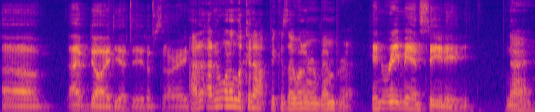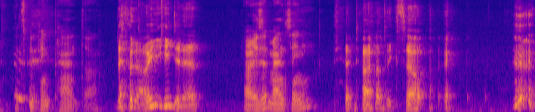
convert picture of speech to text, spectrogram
um, I have no idea, dude. I'm sorry. I don't, I don't want to look it up because I want to remember it. Henry Mancini. No, it's the Pink Panther. No, no, he, he did it. Oh, is it Mancini? no, I don't think so.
